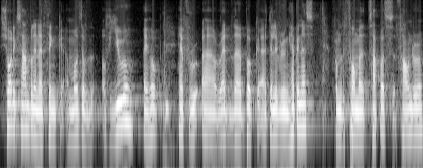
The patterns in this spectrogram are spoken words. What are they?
Short example, and I think most of, of you, I hope, have uh, read the book uh, Delivering Happiness from the former Zappos founder.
